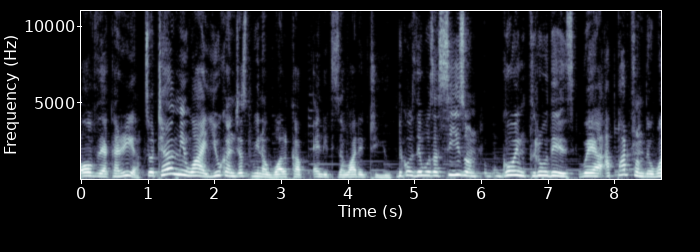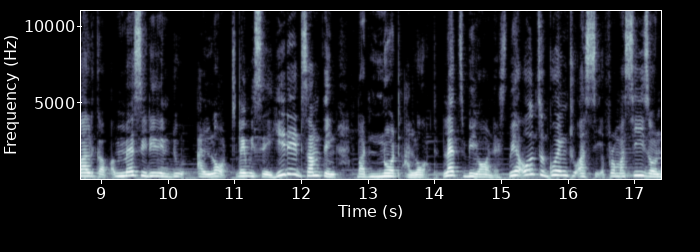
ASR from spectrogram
of their career. So tell me why you can just win a World Cup and it is awarded to you because there was a season going through this where apart from the World Cup, Messi didn't do a lot. Let me say he did something, but not a lot. Let's be honest. We are also going to a from a season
